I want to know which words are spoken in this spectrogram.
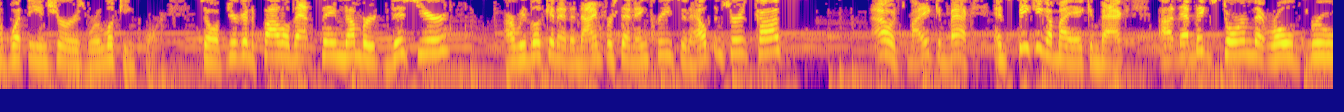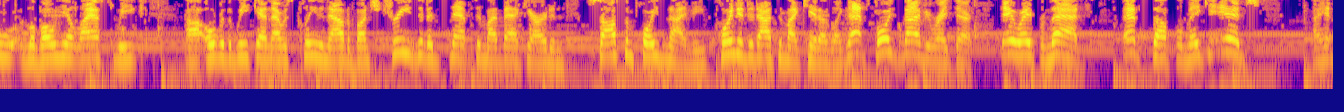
of what the insurers were looking for. So if you're going to follow that same number this year, are we looking at a 9% increase in health insurance costs? Ouch, my aching back. And speaking of my aching back, uh, that big storm that rolled through Livonia last week, uh, over the weekend, I was cleaning out a bunch of trees that had snapped in my backyard and saw some poison ivy. Pointed it out to my kid. I was like, that's poison ivy right there. Stay away from that. That stuff will make you itch. I had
